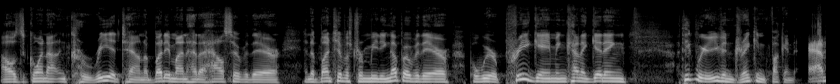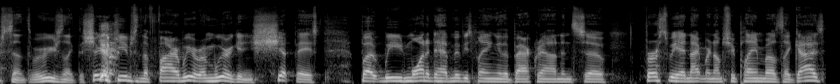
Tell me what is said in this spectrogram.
I was going out in Koreatown. A buddy of mine had a house over there, and a bunch of us were meeting up over there, but we were pre gaming, kind of getting. I think we were even drinking fucking absinthe. We were using like the sugar cubes and the fire. We were I mean, we were getting shit faced, but we wanted to have movies playing in the background, and so first we had Nightmare on Elm Street playing, but I was like, guys,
